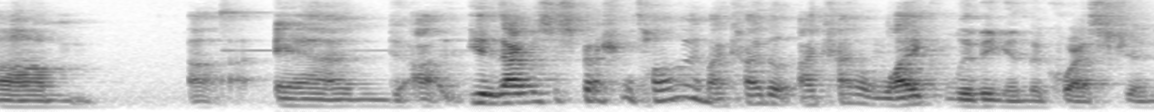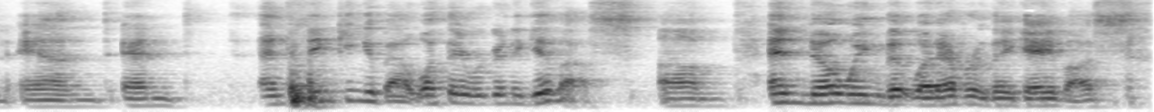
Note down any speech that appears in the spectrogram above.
Um, uh, and uh, yeah, that was a special time. I kind of, I kind of like living in the question and and and thinking about what they were going to give us um, and knowing that whatever they gave us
